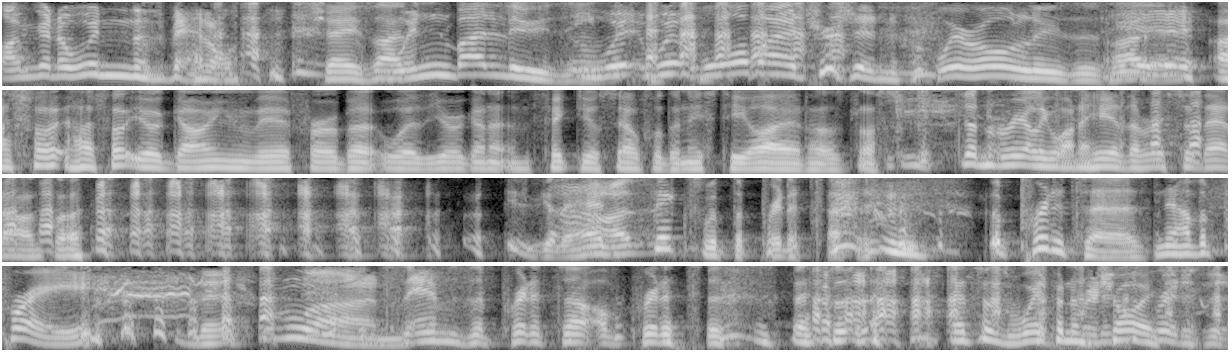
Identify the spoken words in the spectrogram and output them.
I'm going to win this battle. Jeez, I, Win by losing. Wi- wi- War by attrition. We're all losers here. I thought I thought you were going there for a bit with you were going to infect yourself with an STI, and I was just didn't really want to hear the rest of that answer. He's going to have Nah, sex with the predator. the predator is now the prey. That's the one. Sam's the predator of predators. That's, a, that's his weapon of choice.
